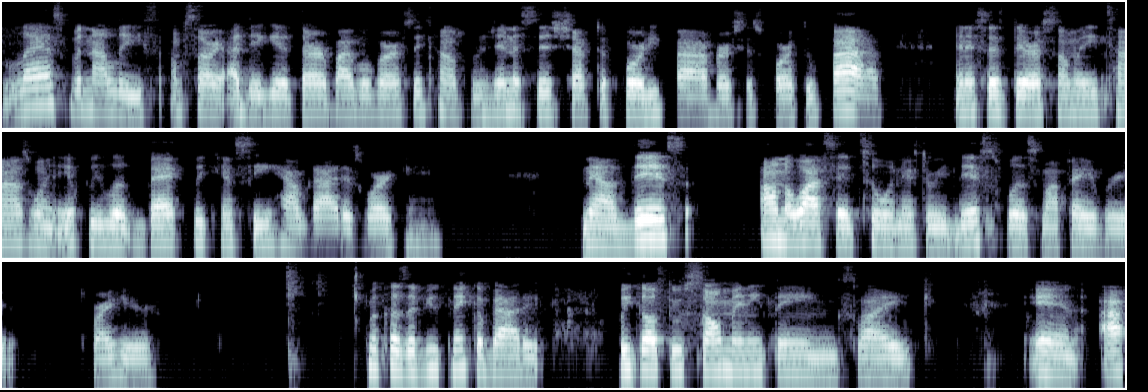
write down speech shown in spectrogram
Last but not least, I'm sorry, I did get a third Bible verse. It comes from Genesis chapter 45, verses 4 through 5. And it says, There are so many times when if we look back, we can see how God is working. Now, this, I don't know why I said two and there's three. This was my favorite right here. Because if you think about it, we go through so many things. Like, and I,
